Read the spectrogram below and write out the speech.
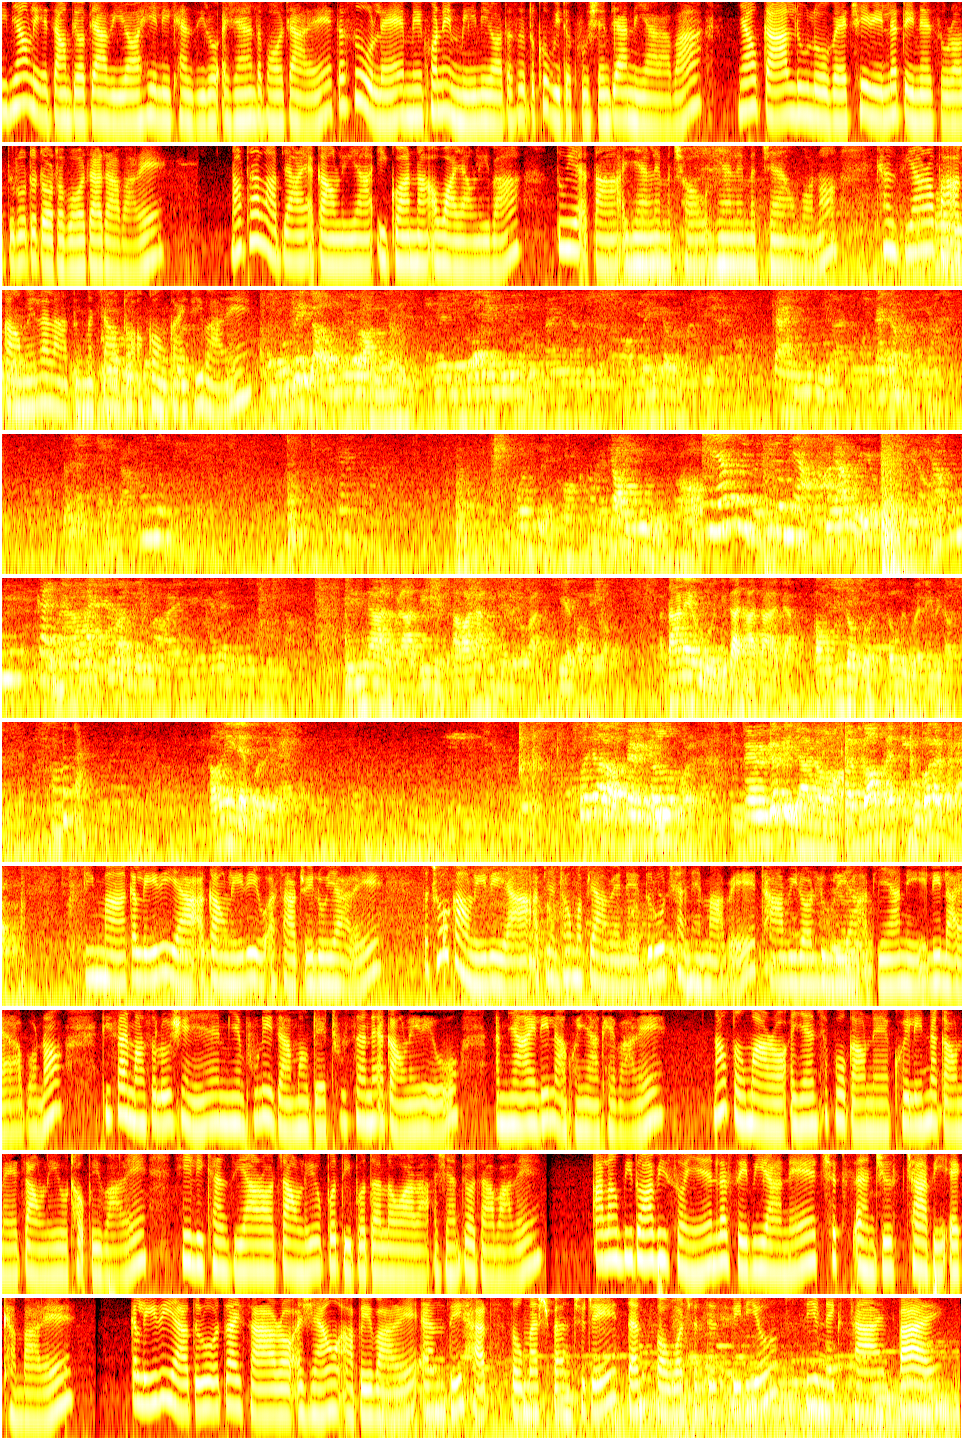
ဒီမြောက်လေးအကြောင်းပြောပြပြီးတော့ဟေလီခန်စီတို့အရန်သဘောကျတယ်။တဆူကိုလည်းမေခွန်းနဲ့မေးနေတော့တဆူတစ်ခုပြီးတစ်ခုရှင်းပြနေရတာပါ။မြောက်ကလူလိုပဲခြေတွေလက်တွေနဲ့ဆိုတော့သူတို့တော်တော်သဘောကျကြပါတယ်။နောက်ထပ်လာပြတဲ့အကောင်လေးက iguana အဝါရောင်လေးပါ။သူ့ရဲ့အသားအရန်လည်းမချောအရန်လည်းမကြမ်းဘူးပေါ့နော်။ခန်စီကတော့ဘာအကောင်ပဲလှလာသူမကြောက်တော့အကုန်ကြိုက်ကြည့်ပါတယ်။လုံးစိတ်ကဝူပါမျိုးတွေဒါနဲ့ဒီလိုမျိုးမျိုးတော့နိုင်ငံမျိုးတော့အမေရိကမှာတွေ့ရတယ်ပေါ့ကန်ကြီးတွေကတော့ကြိုက်ကြပါလို့ရှိတယ် မနုလေကဲချင်တာ ကော့စ်နဲ့ကော့စ်ကြောင်းမှုဟောဘုရားမွေဆိုကြည့်လို့မရအောင်ဘုရားနော်ဝေရောပြီးအောင်နောက်ဦးကြိုက်နေတော့ကြိုက်သူကတာလိမ္မာရင်းနေတဲ့ကိုကြီးကဒီနေ့ကဘရာဇီးဆာဗာနာပြည်နယ်လိုကအရှိရကောင်လေးပေါ့အသားနဲ့ဟိုအဓိကထားစားရဗျကောင်းကြီးဆုံးဆိုရင်သုံးမိွယ်လေးပဲတော့ရှိတယ်ဟုတ်ကဲ့ကောင်းလေးလည်းပို့လို့ရတယ်ကိုကြတော့ fairy tale လို့ခေါ်တယ်ဒီ fairy tale တွေကြတော့ဒီတော့ Messi ကိုဘက်ကထွက်တာဒီမှာကလေးတွေကအကောင်လေးတွေကိုအစာကျွေးလို့ရတယ်။ တချို့အကောင်လေးတွေကအပြင်ထုတ်မပြဘဲနဲ့သူတို့ခြံထဲမှာပဲထားပြီးတော့လူတွေကအပြင်ကနေလေ့လာရတာပေါ့နော်။ဒီဆိုင်မှာဆိုလို့ရှိရင်မြင်ဖူးနေကြမဟုတ်တဲ့ထူဆန်းတဲ့အကောင်လေးတွေကိုအများကြီးလေ့လာခွင့်ရခဲ့ပါတယ်။နောက်ဆုံးမှာတော့အရန်ချက်ဖို့ကောင်းတဲ့ခွေးလေးနှစ်ကောင်နဲ့ကြောင်လေးကိုထုတ်ပေးပါတယ်။ဟီလီခန်စီကတော့ကြောင်လေးကိုပုတ်တီပုတ်တက်လောက်ရတာအရန်ပျော့ကြပါတယ်။အားလုံးပြီးသွားပြီဆိုရင်လက်ဆေးပြီးတာနဲ့ chips and juice ချပြီးအခမ်းပါတယ်။ ကလေးတွေကသူတို့အကြိုက်စားတော့အရန်ကိုအားပေးပါတယ် and they had so much fun today thanks for watching this video see you next time bye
